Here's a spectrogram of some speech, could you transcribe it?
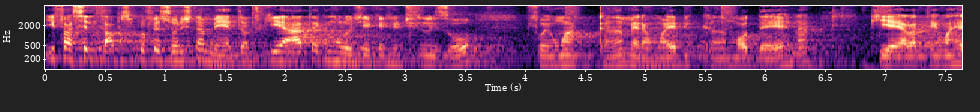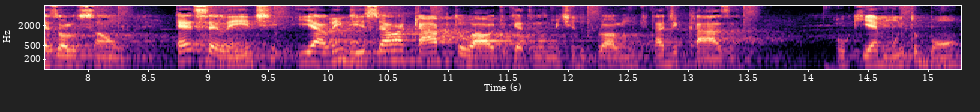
e facilitar para os professores também. Tanto que a tecnologia que a gente utilizou foi uma câmera, uma webcam moderna, que ela tem uma resolução excelente e além disso ela capta o áudio que é transmitido para o aluno que está de casa, o que é muito bom,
